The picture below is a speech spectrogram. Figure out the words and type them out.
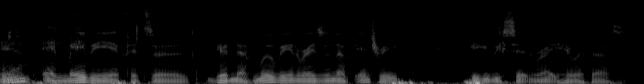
and and maybe if it's a good enough movie and raises enough intrigue, he could be sitting right here with us.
